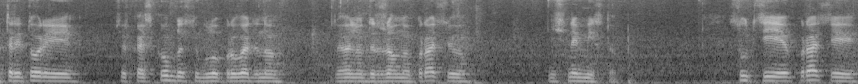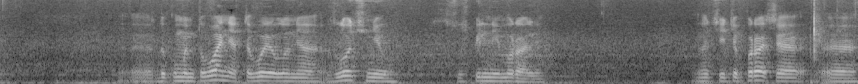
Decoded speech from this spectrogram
території Черкаської області було проведено загальнодержавну операцію Нічне місто. Суть цієї операції е, документування та виявлення злочинів в суспільній моралі. Значить, операція е,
